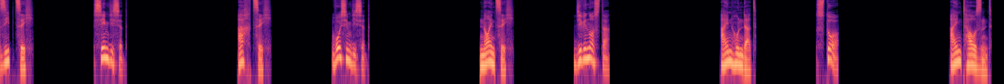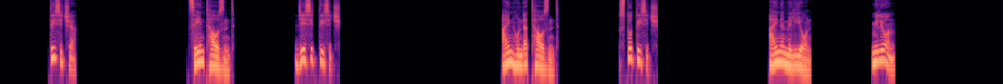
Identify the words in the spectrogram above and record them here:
70, 70, 80, 80, 90, 90, 100, 100, 1000, 1000, 10.000, 10 тысяч, 100.000, 100 тысяч, eine Million. миллион.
